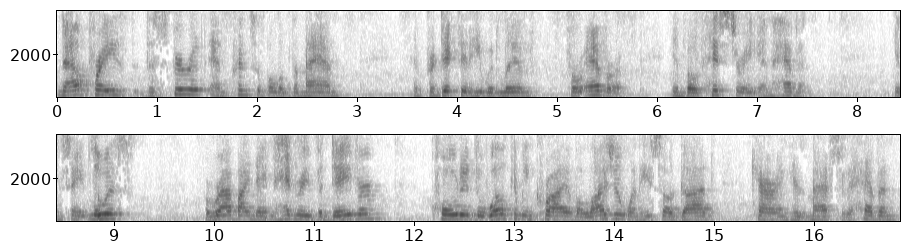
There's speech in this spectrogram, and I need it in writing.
now praised the spirit and principle of the man and predicted he would live forever in both history and heaven. In St. Louis, a rabbi named Henry Vidaver quoted the welcoming cry of Elijah when he saw God carrying his master to heaven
